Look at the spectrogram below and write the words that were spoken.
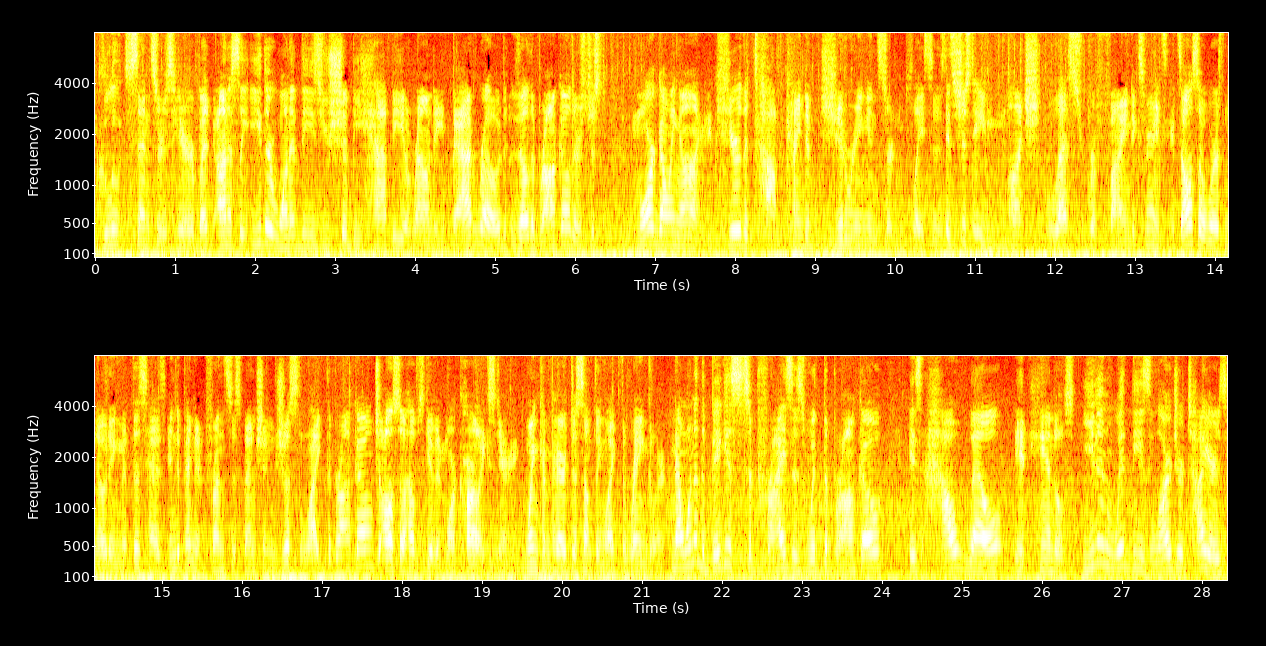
glute sensors here, but honestly, either one of these you should be happy around a bad road, though the Bronco, there's just more going on. You hear the top kind of jittering in certain places. It's just a much less refined experience. It's also worth noting that this has independent front suspension just like the Bronco, which also helps give it more car-like steering when compared to something like the Wrangler. Now, one of the biggest surprises with the Bronco is how well it handles. Even with these larger tires,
